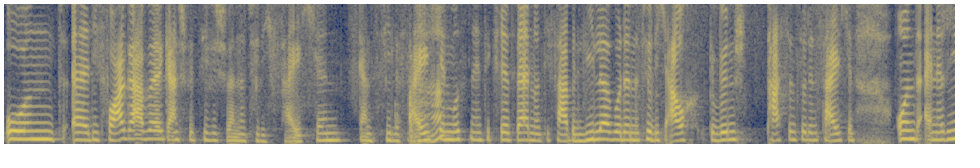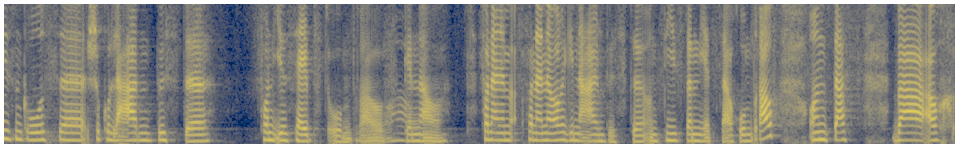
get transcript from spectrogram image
Und äh, die Vorgabe ganz spezifisch waren natürlich Veilchen. Ganz viele Veilchen Aha. mussten integriert werden und die Farbe Lila wurde natürlich auch gewünscht, passend zu den Veilchen. Und eine riesengroße Schokoladenbüste von ihr selbst obendrauf. Wow. Genau. Von, einem, von einer originalen Büste. Und die ist dann jetzt auch obendrauf. Und das war auch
